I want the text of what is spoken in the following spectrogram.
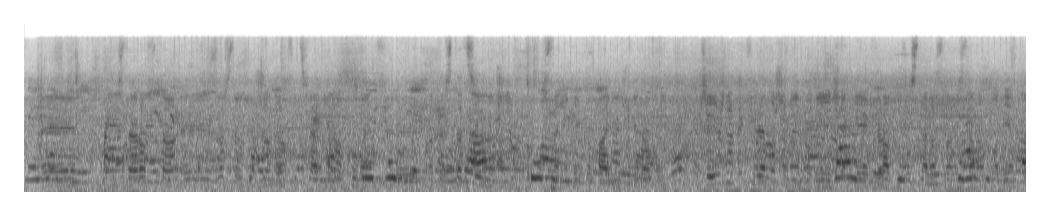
E, Pani starosto, e, został złożony oficjalnie dokument e, protestacyjny przeciwko powstaniu tej kopalni żwirowni. Czy już na tę chwilę możemy powiedzieć, jakie kroki starostwa zostaną podjęte?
